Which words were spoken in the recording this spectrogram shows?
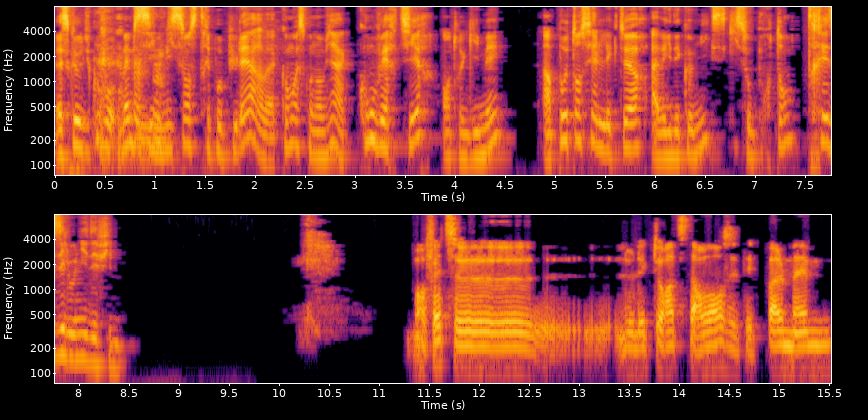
Est-ce que du coup, bon, même si c'est une licence très populaire, bah, comment est-ce qu'on en vient à convertir entre guillemets un potentiel lecteur avec des comics qui sont pourtant très éloignés des films? En fait, euh, le lectorat de Star Wars n'était pas le même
